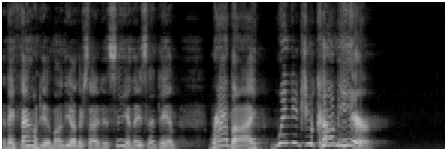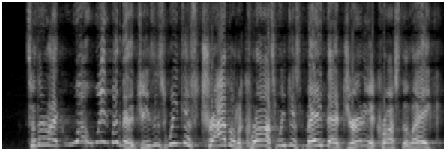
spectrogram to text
And they found him on the other side of the sea and they said to him, Rabbi, when did you come here? So they're like, whoa, wait, wait a minute, Jesus. We just traveled across. We just made that journey across the lake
